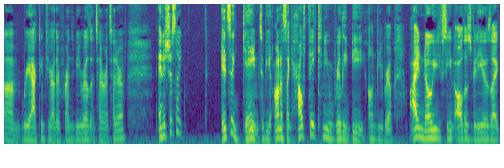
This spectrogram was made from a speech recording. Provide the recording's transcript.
um, reacting to your other friends' B reels, etc., etc. And it's just like it's a game to be honest like how fake can you really be on be real i know you've seen all those videos like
